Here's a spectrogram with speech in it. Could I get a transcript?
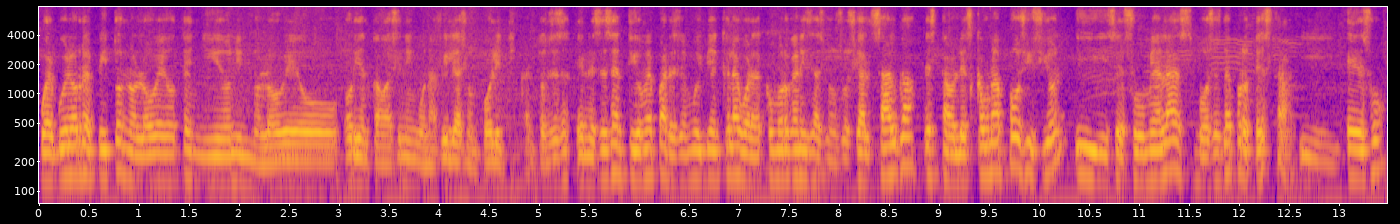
vuelvo y lo repito, no lo veo teñido ni no lo veo orientado hacia ninguna afiliación política. Entonces, en ese sentido me parece muy bien que la Guardia como organización social salga, establezca una posición y se sume a las voces de protesta. Y eso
